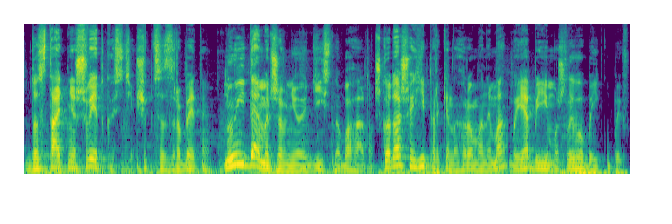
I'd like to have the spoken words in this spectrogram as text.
достатньо швидкості, щоб це зробити. Ну і демеджа в нього дійсно багато. Шкода, що гіперки на грома нема, бо я б її, можливо, би і купив.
